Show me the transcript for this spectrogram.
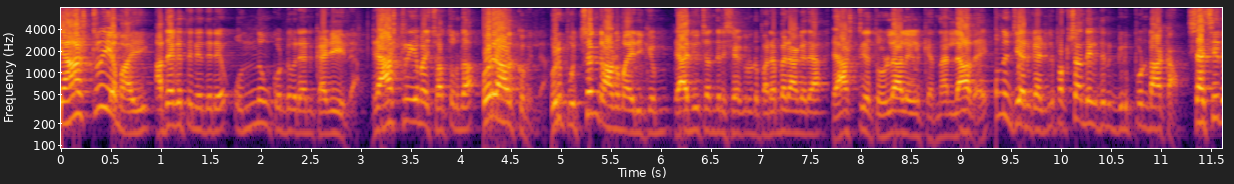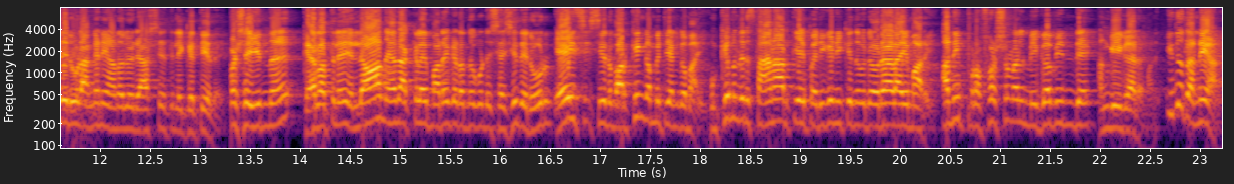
രാഷ്ട്രീയമായി അദ്ദേഹത്തിനെതിരെ ഒന്നും കൊണ്ടുവരാൻ കഴിയില്ല. രാഷ്ട്രീയമായ ശത്രുത ഒരാൾക്കുമില്ല. ഒരു പുച്ഛം കാണുമായിരിക്കും രാജീവ് ചന്ദ്രശേഖരുടെ പരമ്പരാഗത രാഷ്ട്രീയ തൊഴിലാളികൾക്ക് എന്നല്ലാതെ ഒന്നും ചെയ്യാൻ കഴിയില്ല. പക്ഷെ അദ്ദേഹത്തിന് ഗ്രിപ്പ് ഉണ്ടാക്കാം ശശി തരൂർ അങ്ങനെയാണല്ലോ രാഷ്ട്രീയത്തിലേക്ക് എത്തിയത്. പക്ഷെ ഇന്ന് കേരളത്തിലെ എല്ലാ നേതാക്കളെ മറികടന്നുകൊണ്ട് Shashi Tharoor A I C സിയുടെ വർക്കിംഗ് കമ്മിറ്റി അംഗമായി മുഖ്യമന്ത്രി സ്ഥാനാർത്ഥിയെ പരിഗണിക്കുന്നവരിൽ ഒരാളായി മാറി. അത് ഈ പ്രൊഫഷണൽ മികവിന്റെ അംഗീകാരമാണ്. ഇത് തന്നെയാണ്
